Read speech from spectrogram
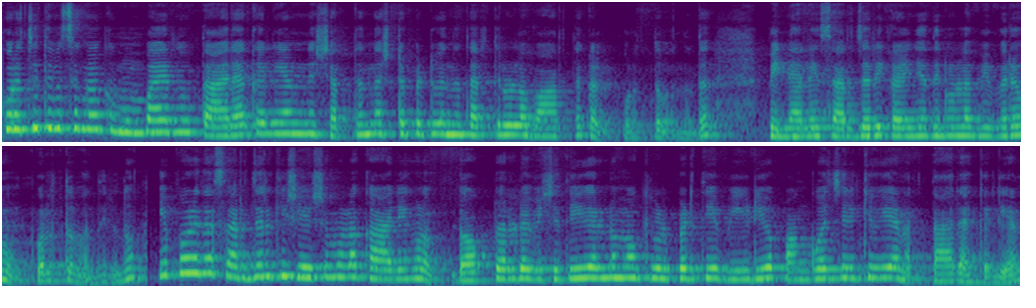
കുറച്ച് ദിവസങ്ങൾക്ക് മുമ്പായിരുന്നു താരാ കല്യാണിന് ശബ്ദം നഷ്ടപ്പെട്ടു എന്ന തരത്തിലുള്ള വാർത്തകൾ പുറത്തു വന്നത് പിന്നാലെ സർജറി കഴിഞ്ഞതിനുള്ള വിവരവും പുറത്തു വന്നിരുന്നു. ഇപ്പോഴത്തെ സർജറിക്ക് ശേഷമുള്ള കാര്യങ്ങളും ഡോക്ടറുടെ വിശദീകരണമൊക്കെ ഉൾപ്പെടുത്തിയ വീഡിയോ പങ്കുവച്ചിരിക്കുകയാണ് താര കല്യാൺ.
